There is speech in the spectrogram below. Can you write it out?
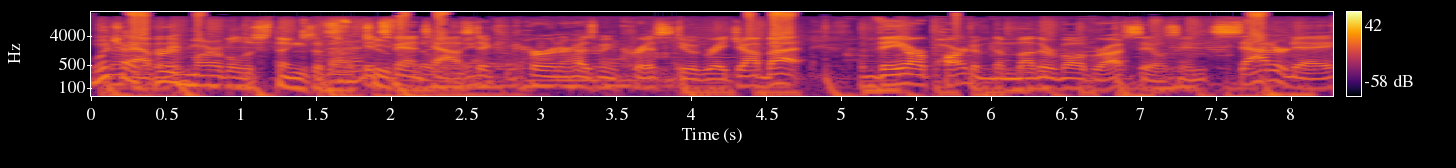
Which I've heard marvelous things about too. It's by fantastic. Her and her husband Chris do a great job, but they are part of the Mother of All Garage Sales. And Saturday,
